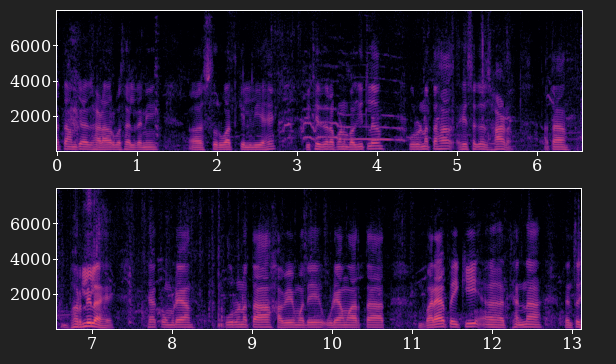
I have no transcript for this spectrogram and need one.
आता आमच्या झाडावर बसायला त्यांनी सुरुवात केलेली आहे. इथे जर आपण बघितलं पूर्णतः हे सगळं झाड आता भरलेलं आहे. ह्या कोंबड्या पूर्णतः हवेमध्ये उड्या मारतात. बऱ्यापैकी त्यांना त्यांचं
